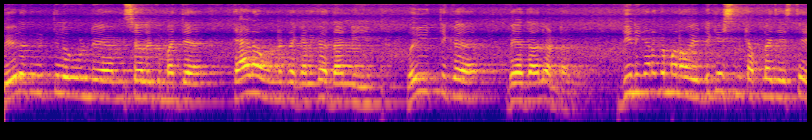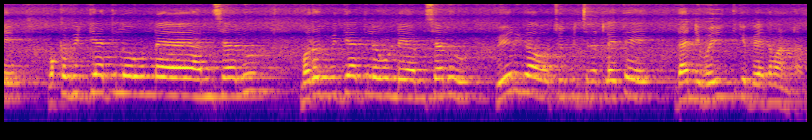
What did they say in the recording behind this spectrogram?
వేరొక వ్యక్తిలో ఉండే అంశాలకు మధ్య తేడా ఉన్నట్టు కనుక దాన్ని వైయక్తిక భేదాలు అంటారు. దీని కనుక మనం ఎడ్యుకేషన్కి అప్లై చేస్తే ఒక విద్యార్థిలో ఉండే అంశాలు మరొక విద్యార్థిలో ఉండే అంశాలు వేరుగా చూపించినట్లయితే దాన్ని వైయక్తిక భేదం అంటాం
